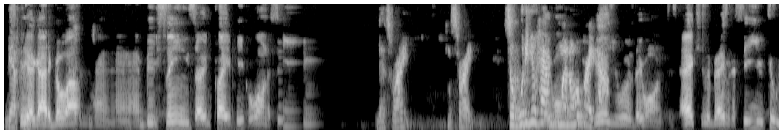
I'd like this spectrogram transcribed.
You definitely. still got to go out and, and, and be seen. Certain play people want to see you. That's right. That's right. So what do you They have going on right now? They want to actually be able to see you too.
